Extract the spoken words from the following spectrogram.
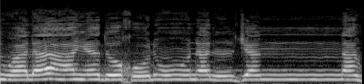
ولا يدخلون الجنة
